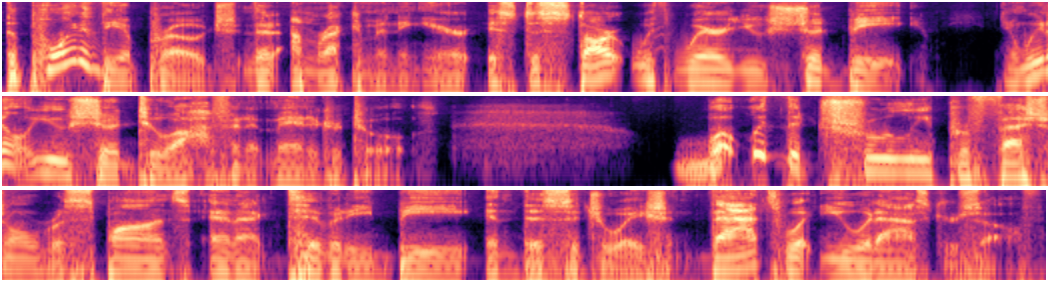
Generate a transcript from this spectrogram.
The point of the approach that I'm recommending here is to start with where you should be. And we don't use should too often at Manager Tools. What would the truly professional response and activity be in this situation? That's what you would ask yourself.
